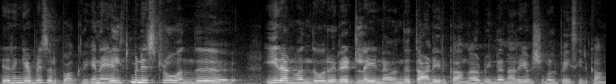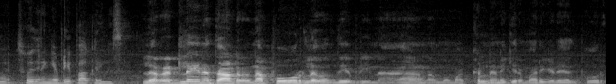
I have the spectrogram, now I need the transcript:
இதை நீங்கள் எப்படி சொல்லி பார்க்குறீங்க? ஏன்னா ஹெல்த் மினிஸ்டரும் வந்து ஈரான் வந்து ஒரு ரெட் லைனை வந்து தாண்டி இருக்காங்க அப்படின்ற நிறைய விஷயங்கள் பேசியிருக்காங்க. ஸோ இதை நீங்கள் எப்படி பார்க்குறீங்க சார் இல்லை ரெட் லைனை தாண்டுறதுனா போரில் வந்து எப்படின்னா நம்ம மக்கள் நினைக்கிற மாதிரி கிடையாது போர்.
